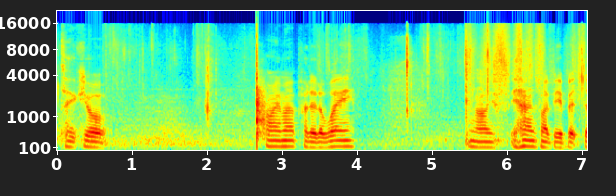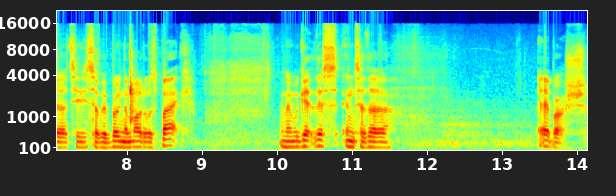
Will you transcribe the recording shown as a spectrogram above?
take your primer put it away. Now your hands might be a bit dirty so we bring the models back. And then we get this into the airbrush.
